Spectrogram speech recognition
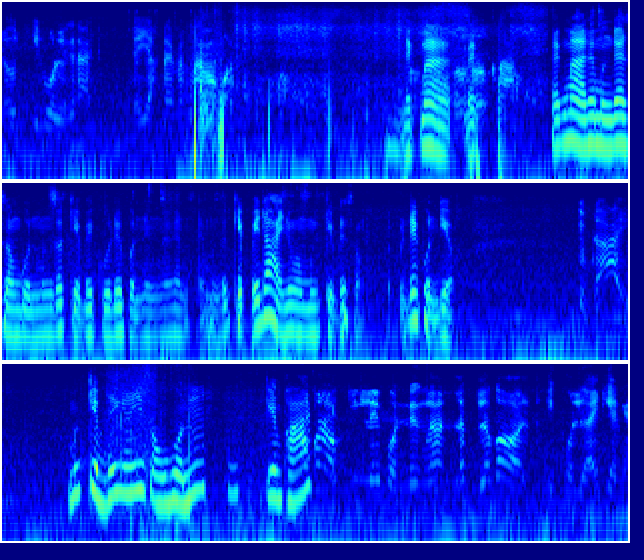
เรากินผลเลยก็ได้แต่อยากได้แม็กมามากกว่าแม็กมาเออแม็กเออครับแม็กมาถ้ามึงได้สองผลมึงก็เก็บให้กูได้ผลหนึ่งแล้วกัน แต่มึงก็เก็บไม่ได้นี่หว่ามึงเก็บได้สองได้ผลเดียว เก็บได้ มึงเก็บได้ไงสองผล เกมพาร์ทก็เรากินเลยผลหนึ่งแล้ว แล้วแล้วก็อีกผลเหลือให้เทียนไง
